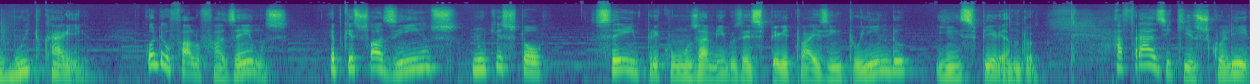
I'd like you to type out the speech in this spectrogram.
com muito carinho. Quando eu falo fazemos, é porque sozinhos nunca estou, sempre com os amigos espirituais intuindo e inspirando. A frase que escolhi,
